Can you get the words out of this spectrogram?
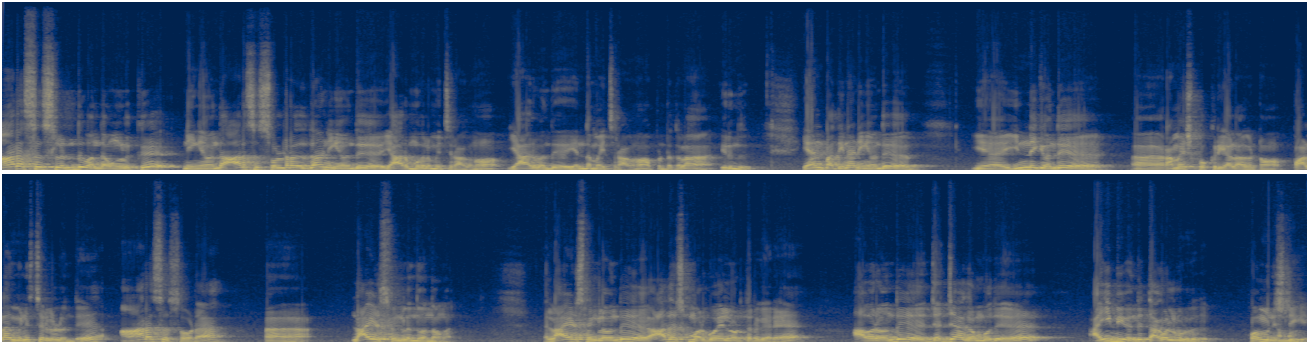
ஆர்எஸ்எஸ்ல இருந்து வந்தவங்களுக்கு நீங்க வந்து ஆர்எஸ்எஸ் சொல்றது தான் நீங்க வந்து யார் முதலமைச்சர் ஆகணும் யார் வந்து எந்த அமைச்சர் ஆகணும் அப்படின்றதெல்லாம் இருந்தது. ஏன்னு பார்த்தீங்கன்னா நீங்க வந்து இன்னைக்கு வந்து ரமேஷ் பொக்ரியால் ஆகட்டும் பல மினிஸ்டர்கள் வந்து ஆர்எஸ்எஸோட லாயர்ஸ் விங்லேருந்து வந்தவங்க. லாயர்ஸ் விங்கில் வந்து ஆதர்ஷ்குமார் கோயல்னு ஒருத்தர் இருக்காரு. அவரை வந்து ஜட்ஜ் ஆகும்போது ஐபி வந்து தகவல் கொடுக்குது ஹோம் மினிஸ்ட்ரிக்கு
